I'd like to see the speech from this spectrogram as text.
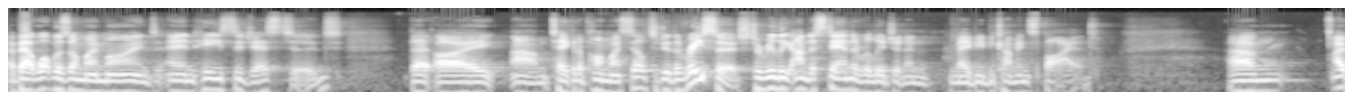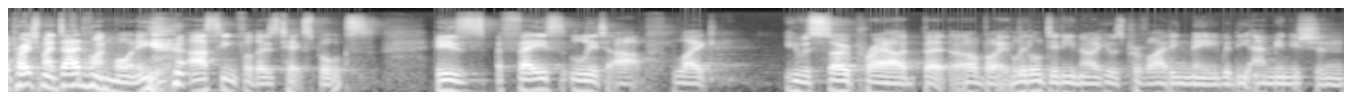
about what was on my mind, and he suggested that I um, take it upon myself to do the research to really understand the religion and maybe become inspired. Um, I approached my dad one morning asking for those textbooks. His face lit up like he was so proud, but oh boy, little did he know he was providing me with the ammunition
